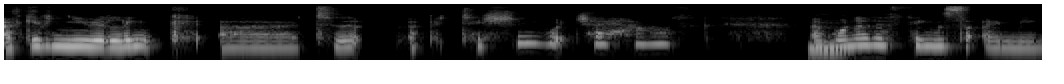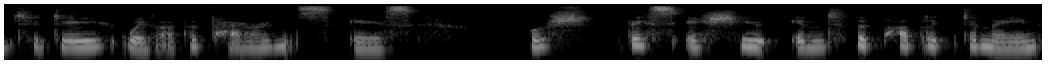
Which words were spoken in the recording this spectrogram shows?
I've given you a link uh, to a petition which I have. Mm-hmm. And one of the things that I mean to do with other parents is push this issue into the public domain,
